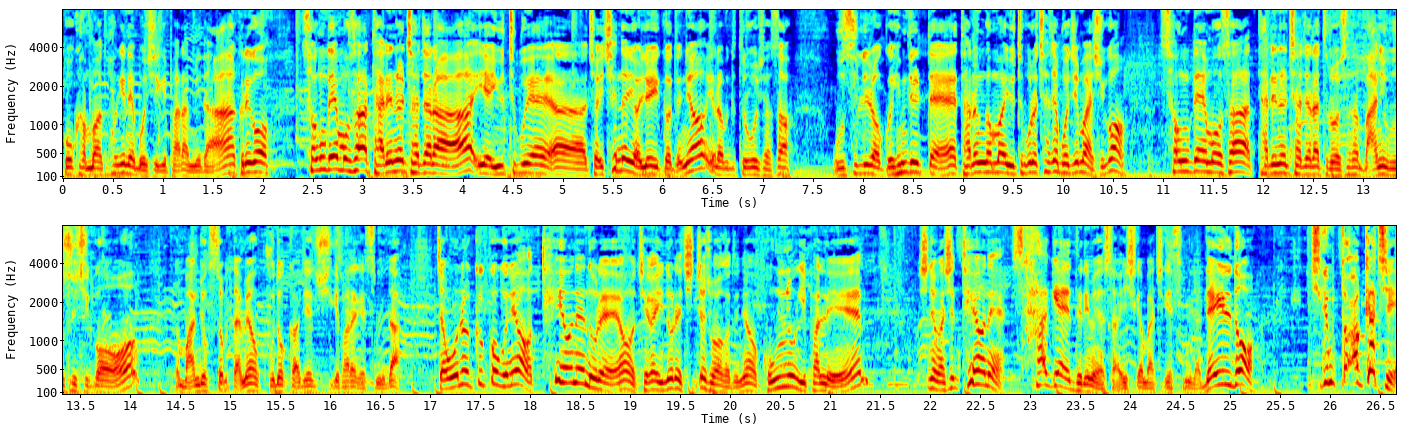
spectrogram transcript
꼭 한번 확인해 보시기 바랍니다. 그리고 성대모사 달인을 찾아라 예, 유튜브에 어, 저희 채널 열려 있거든요. 여러분들 들어오셔서 웃을 일 없고 힘들 때 다른 것만 유튜브로 찾아보지 마시고 성대모사 달인을 찾아라 들어오셔서 많이 웃으시고 또 만족스럽다면 구독까지 해주시기 바라겠습니다. 자 오늘 끝곡은요 태연의 노래예요. 제가 이 노래 진짜 좋아하거든요. 0628님 신청하신 태연의 사계 드리면서 이 시간 마치겠습니다. 내일도 지금 똑같이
